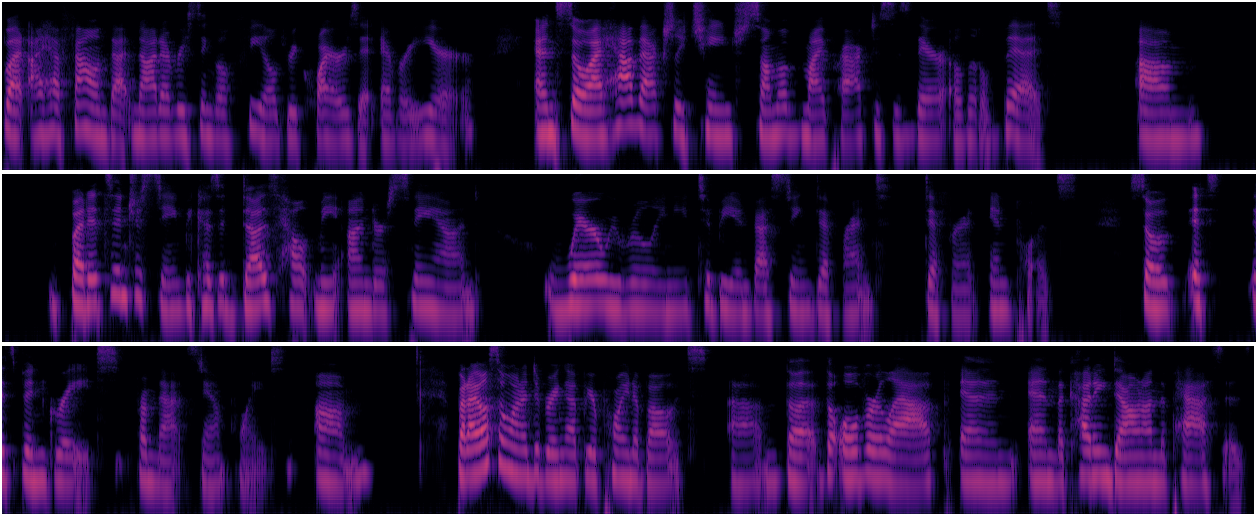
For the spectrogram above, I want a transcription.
but i have found that not every single field requires it every year and so i have actually changed some of my practices there a little bit um, but it's interesting because it does help me understand where we really need to be investing different different inputs. So it's it's been great from that standpoint. Um, but I also wanted to bring up your point about um, the the overlap and and the cutting down on the passes.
